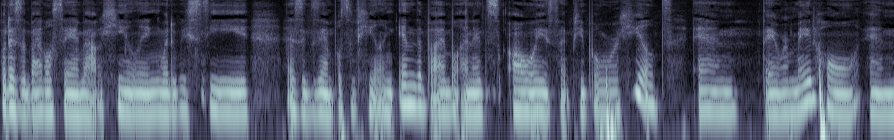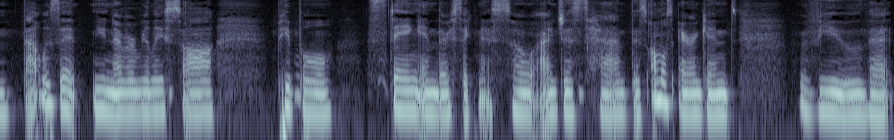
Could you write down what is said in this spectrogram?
what does the Bible say about healing? What do we see as examples of healing in the Bible? And it's always that people were healed and they were made whole, and that was it. You never really saw people staying in their sickness. So I just had this almost arrogant view that,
